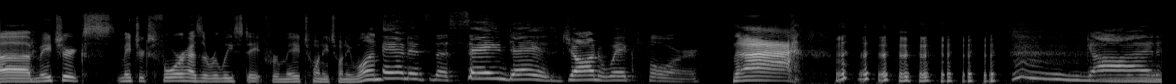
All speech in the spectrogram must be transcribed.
Uh, Matrix Matrix Four has a release date for May 2021. And it's the same day as John Wick Four. Ah. God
